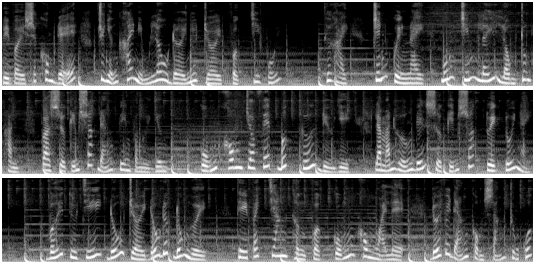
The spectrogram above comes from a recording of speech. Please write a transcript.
Vì vậy sẽ không để cho những khái niệm lâu đời như trời Phật chi phối. Thứ hai, chính quyền này muốn chiếm lấy lòng trung thành và sự kiểm soát đảng viên và người dân, cũng không cho phép bất cứ điều gì làm ảnh hưởng đến sự kiểm soát tuyệt đối này. Với tiêu chí đấu trời đấu đất đấu người thì phải chăng thần Phật cũng không ngoại lệ đối với đảng Cộng sản Trung Quốc.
